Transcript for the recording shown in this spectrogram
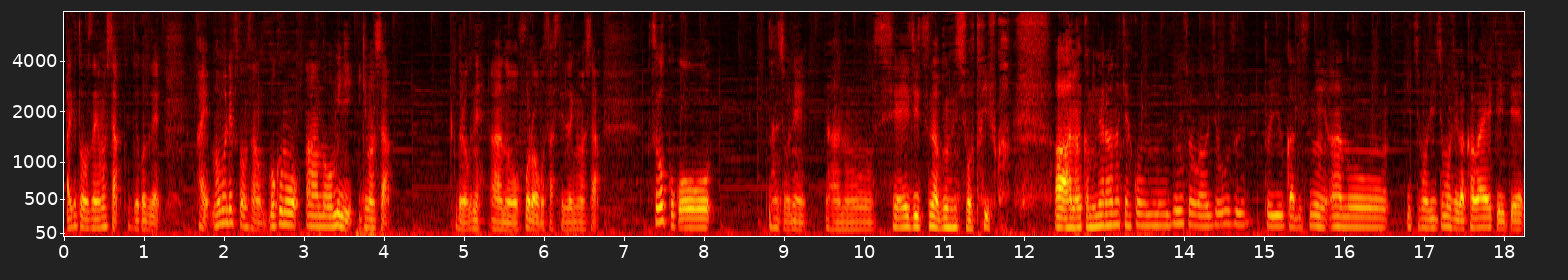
ありがとうございました。ということで、はい、ママリフトンさん、僕も、あの、見に行きました。ブログね、あの、フォローもさせていただきました。すごくこう、なんでしょうね、あの、誠実な文章というか、ああ、なんか見習わなきゃ、この文章が上手というかですね、あの、一文字一文字が輝いていて、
